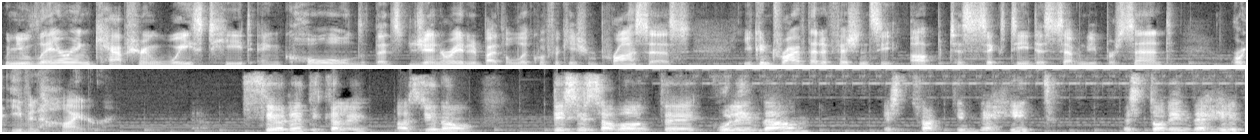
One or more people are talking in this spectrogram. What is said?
When you layer in capturing waste heat and cold that's generated by the liquefaction process, you can drive that efficiency up to 60 to 70% or even higher theoretically, as you know, this is about uh, cooling down, extracting the heat, storing the heat,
